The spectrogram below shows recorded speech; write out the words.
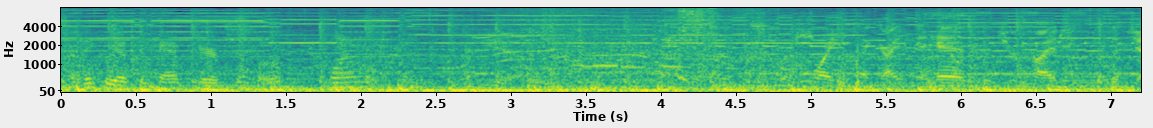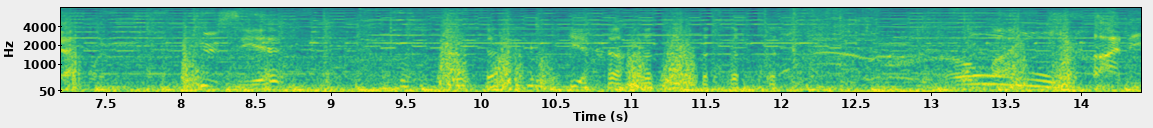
I think we have to capture both planets. Fight that guy in the head that you're fighting with a javelin. You see it? yeah. Oh my god, he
